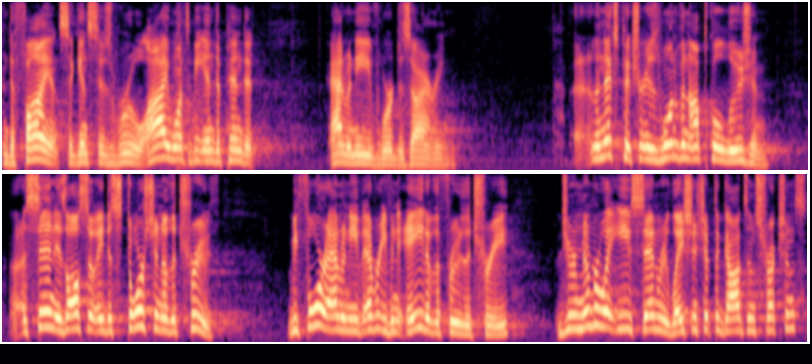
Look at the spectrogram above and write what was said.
in defiance against His rule. I want to be independent. Adam and Eve were desiring. Uh, the next picture is one of an optical illusion Uh, sin is also a distortion of the truth. Before Adam and Eve ever even ate of the fruit of the tree, do you remember what Eve said in relationship to God's instructions?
